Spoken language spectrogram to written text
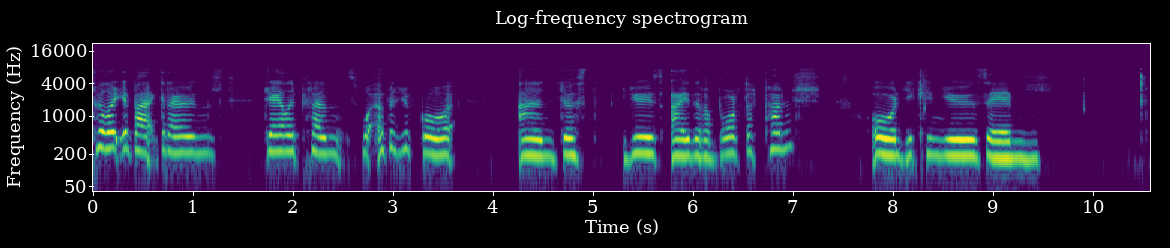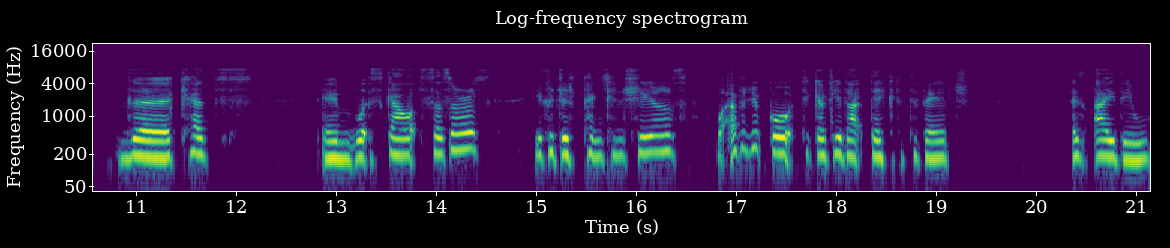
pull out your backgrounds, jelly prints, whatever you've got, and just use either a border punch or you can use um, the kids um, like scallop scissors. You could use pinking shears, whatever you've got to give you that decorative edge is ideal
